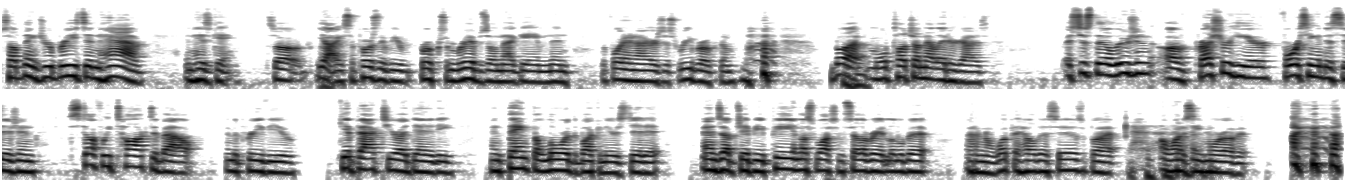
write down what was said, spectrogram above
something Drew Brees didn't have in his game. So, yeah, I supposedly we broke some ribs on that game, and then the 49ers just rebroke them. but mm-hmm. we'll touch on that later, guys. It's just the illusion of pressure here, forcing a decision, stuff we talked about in the preview. Get back to your identity, and thank the Lord the Buccaneers did it. Ends up JPP, and let's watch them celebrate a little bit. I don't know what the hell this is, but I want to see more of it.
